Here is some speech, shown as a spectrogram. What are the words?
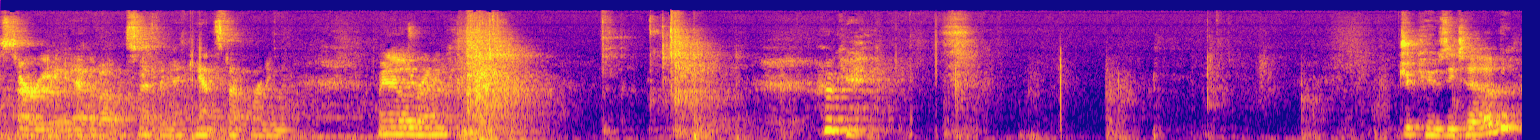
see. Sorry about the sniffing. I can't stop running. My nose running. Okay. Jacuzzi tub.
